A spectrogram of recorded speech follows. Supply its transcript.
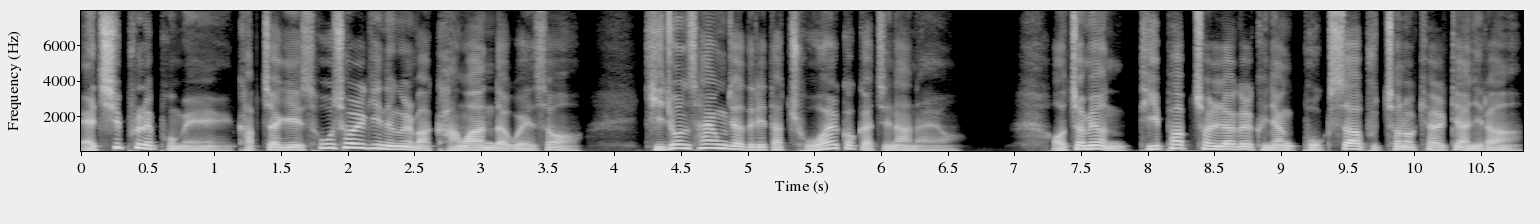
엣지 플랫폼에 갑자기 소셜 기능을 막 강화한다고 해서 기존 사용자들이 다 좋아할 것 같지는 않아요. 어쩌면 디팝 전략을 그냥 복사 붙여넣기 할 게 아니라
